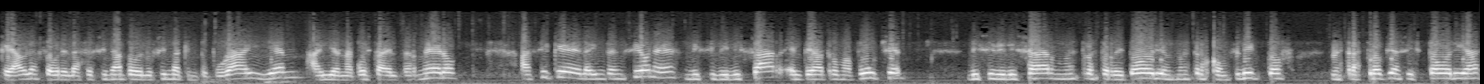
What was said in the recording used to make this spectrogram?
que habla sobre el asesinato de Lucinda Quintupuray, bien, ahí en la Cuesta del Ternero. Así que la intención es visibilizar el teatro mapuche, visibilizar nuestros territorios, nuestros conflictos, nuestras propias historias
